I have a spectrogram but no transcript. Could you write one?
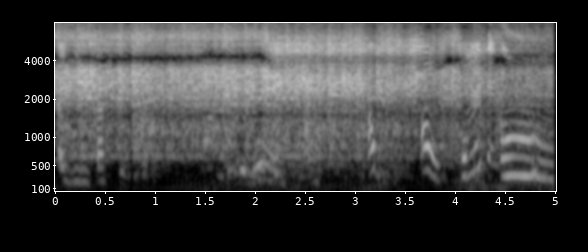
ไอ้ดินกัสสิกอะเดี๋ยวเดี๋ยวเอ้าเอ้าผมไม่แต่อือ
